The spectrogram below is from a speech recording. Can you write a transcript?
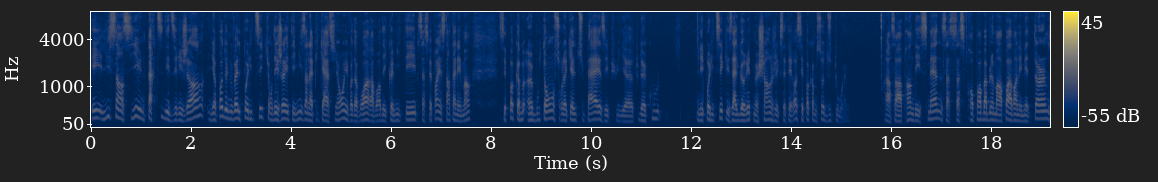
et licencié une partie des dirigeants. Il n'y a pas de nouvelles politiques qui ont déjà été mises en application. Il va devoir avoir des comités, puis ça ne se fait pas instantanément. C'est pas comme un bouton sur lequel tu pèses et puis tout d'un coup, les politiques, les algorithmes changent, etc. C'est pas comme ça du tout. Hein. Alors, ça va prendre des semaines. Ça ne se fera probablement pas avant les midterms.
